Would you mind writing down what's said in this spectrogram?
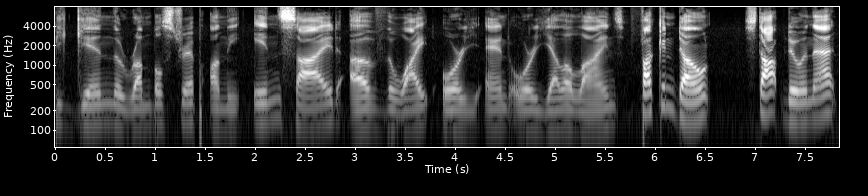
begin the rumble strip on the inside of the white or and or yellow lines. Fucking don't. Stop doing that.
